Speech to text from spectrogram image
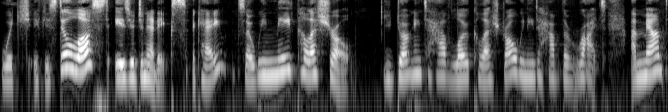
which, if you're still lost, is your genetics. Okay, so we need cholesterol you don't need to have low cholesterol. We need to have the right amount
